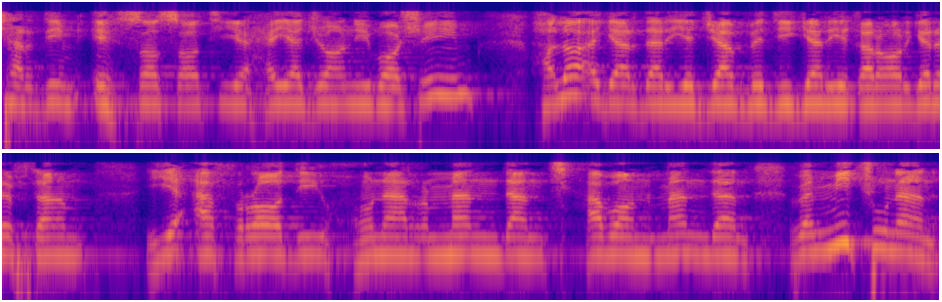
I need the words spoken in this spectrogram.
کردیم احساساتی هیجانی باشیم حالا اگر در یه جو دیگری قرار گرفتم یه افرادی هنرمندن توانمندن و می‌تونن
